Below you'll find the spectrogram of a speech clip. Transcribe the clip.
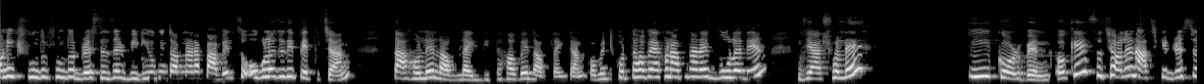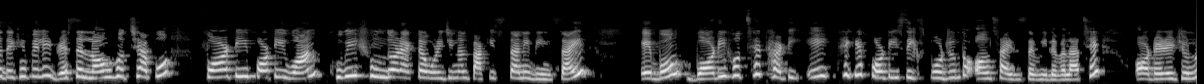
অনেক সুন্দর সুন্দর ড্রেসেস এর ভিডিও কিন্তু আপনারা পাবেন। তো ওগুলো যদি পেতে চান, তাহলে লাভ লাইক দিতে হবে লাভ লাইক ডান কমেন্ট করতে হবে। এখন আপনারাই বলে দেন যে আসলে কি করবেন? ওকে তো চলেন আজকে ড্রেসটা দেখে ফেলি। ড্রেসের লং হচ্ছে আপু ফর্টি ফর্টি ওয়ান খুবই সুন্দর একটা অরিজিনাল পাকিস্তানি বিন সাইজ এবং বডি হচ্ছে থার্টি এইট থেকে ফর্টি সিক্স পর্যন্ত অল সাইজেস অ্যাভেলেবেল আছে। অর্ডারের জন্য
